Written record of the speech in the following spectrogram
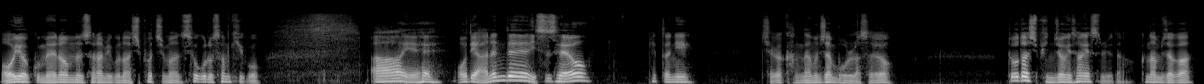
어이없고 매너 없는 사람이구나 싶었지만 속으로 삼키고 아, 예. 어디 아는 데 있으세요? 했더니 제가 강남은 잘 몰라서요. 또다시 빈정이 상했습니다. 그 남자가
